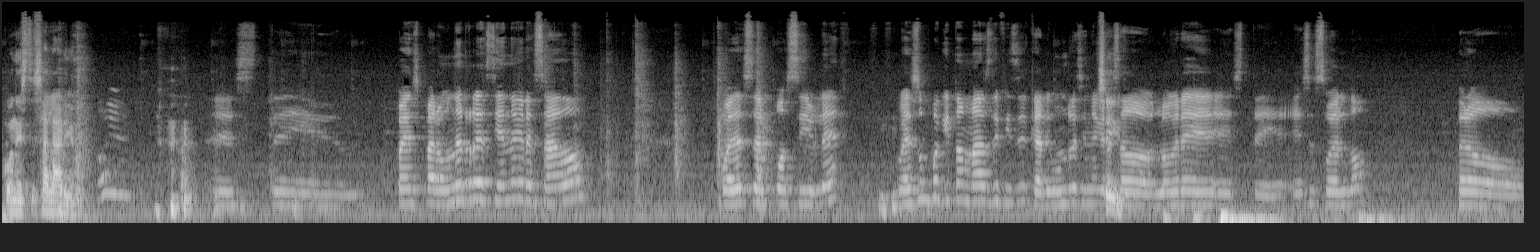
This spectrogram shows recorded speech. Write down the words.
con este salario? Oye, este, pues para un recién egresado puede ser posible. Pues es un poquito más difícil que un recién Sí. egresado logre este ese sueldo, pero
